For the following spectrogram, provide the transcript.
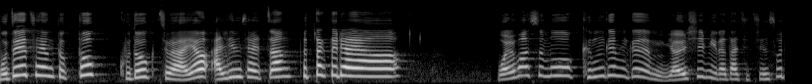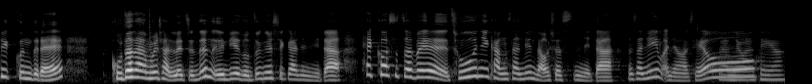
모두의 체형 톡톡 구독, 좋아요, 알림 설정 부탁드려요. 월화수목 금금금 열심히 일하다 지친 소리꾼들의 고단함을 달래주는 은희의 노동요 시간입니다. 해커 수첩의 조은희 강사님 나오셨습니다. 강사님 안녕하세요. 네, 안녕하세요.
